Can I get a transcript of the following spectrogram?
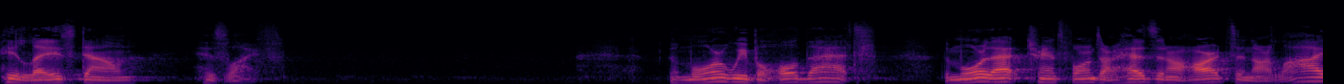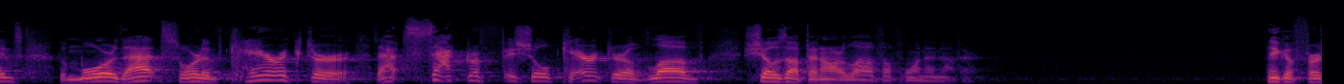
He lays down his life. The more we behold that, the more that transforms our heads and our hearts and our lives, the more that sort of character, that sacrificial character of love shows up in our love of one another. Think of 1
